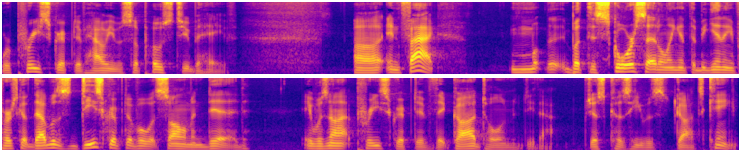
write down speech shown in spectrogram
were prescriptive how he was supposed to behave. Uh, in fact, but the score settling at the beginning, of first that was descriptive of what Solomon did. It was not prescriptive that God told him to do that, just because he was God's king.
